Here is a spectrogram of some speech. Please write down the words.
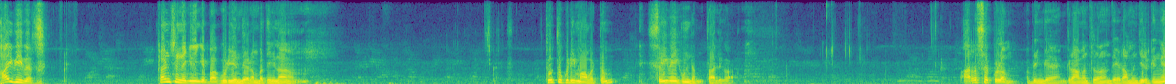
ஹாய் வீவர்ஸ் ஃப்ரெண்ட்ஸ் இன்றைக்கி நீங்கள் பார்க்கக்கூடிய இந்த இடம் பார்த்தீங்கன்னா தூத்துக்குடி மாவட்டம் ஸ்ரீவைகுண்டம் தாலுகா. அரசகுளம் அப்படிங்கிற கிராமத்தில் தான் இந்த இடம் அமைஞ்சிருக்குங்க.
